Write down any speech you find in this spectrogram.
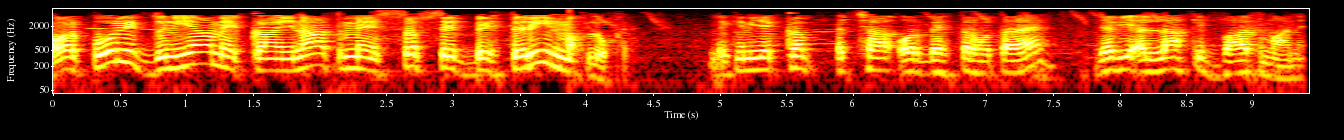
اور پوری دنیا میں کائنات میں سب سے بہترین مخلوق ہے۔ لیکن یہ کب اچھا اور بہتر ہوتا ہے؟ جب یہ اللہ کی بات مانے۔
